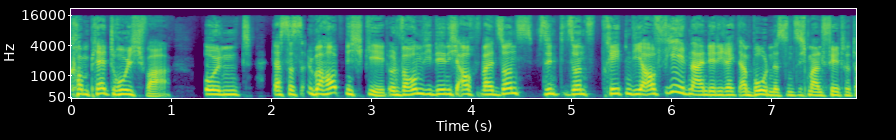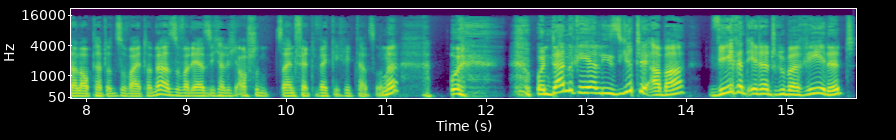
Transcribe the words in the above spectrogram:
komplett ruhig war und dass das überhaupt nicht geht und warum die den nicht auch, weil sonst sind, sonst treten die auf jeden ein, der direkt am Boden ist und sich mal einen Fehltritt erlaubt hat und so weiter, ne? Also weil er sicherlich auch schon sein Fett weggekriegt hat, so, ne? Und, und dann realisiert er aber, während er darüber redet,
